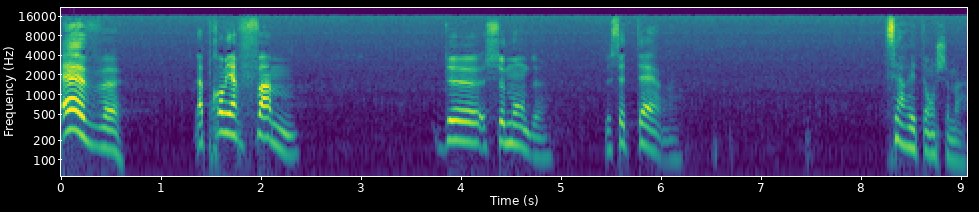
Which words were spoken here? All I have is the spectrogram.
Ève, la première femme de ce monde, de cette terre, s'est arrêtée en chemin.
